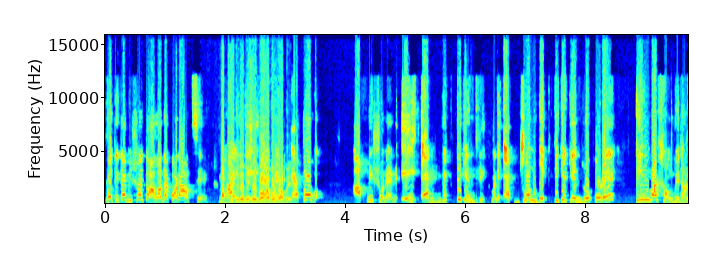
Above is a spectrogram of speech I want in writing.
প্রতিটা বিষয় তো আলাদা করা আছে। এত আপনি শোনেন এই এক ব্যক্তি কেন্দ্রিক মানে একজন ব্যক্তিকে কেন্দ্র করে তিনবার সংবিধান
